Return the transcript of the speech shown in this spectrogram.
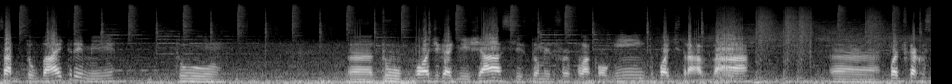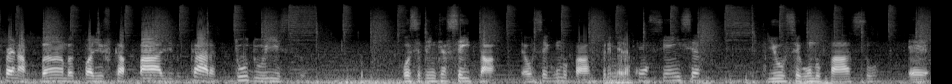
sabe? Tu vai tremer, tu uh, tu pode gaguejar se teu medo for falar com alguém, tu pode travar, uh, pode ficar com as pernas bambas, pode ficar pálido, cara, tudo isso você tem que aceitar. É o segundo passo. Primeiro é consciência e o segundo passo é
